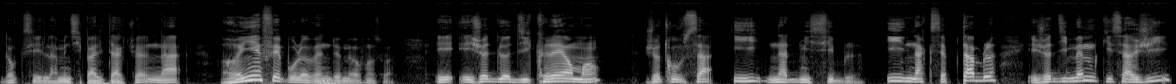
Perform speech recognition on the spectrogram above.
donc c'est la municipalité actuelle, n'a rien fait pour le 22 mai, François. Et, et je le dis clairement, je trouve ça inadmissible, inacceptable, et je dis même qu'il s'agit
